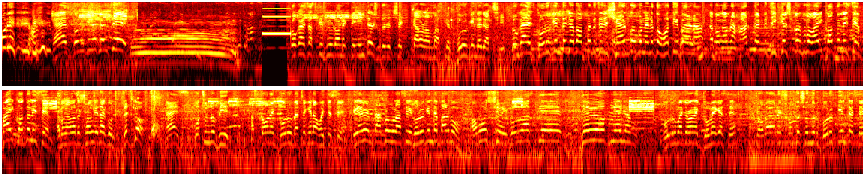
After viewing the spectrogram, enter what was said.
ওরে! গ্যাস গরু কিনে ফেলছি। তো গাইস আজকে ভিডিওটা অনেকটা ইন্টারেস্ট হতে যাচ্ছে কারণ আমরা আজকে গরু কিনতে যাচ্ছি। তো গাইস গরু কিনতে যাব আপনাদের সাথে শেয়ার করব না এটা তো হতেই পারে না। এবং আমরা হাঁটতে হাঁটতে জিজ্ঞেস করব ভাই কত নিছে? ভাই কত নিছে? এবং আমাদের সঙ্গে থাকুন। লেটস গো গাইস প্রচণ্ড ভিড়। আজকে অনেক গরু বেচা কিনা হইতেছে। ঠিক আছে তারপর বল আজকে গরু কিনতে পারব? অবশ্যই গরু আজকে যেভাবে হোক নিয়ে যাব। গরুর বাজার অনেক জমে গেছে। সবাই অনেক সুন্দর সুন্দর গরু কিনতেছে।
